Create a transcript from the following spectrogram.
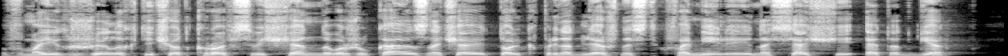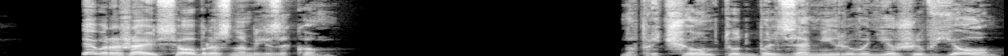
«в моих жилах течет кровь священного жука» означает только принадлежность к фамилии, носящей этот герб. Я выражаюсь образным языком. Но при чем тут бальзамирование живьем?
